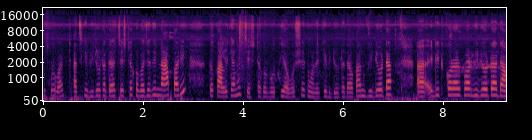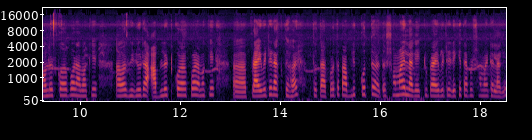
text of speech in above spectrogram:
শুক্রবার, আজকে ভিডিওটা দেওয়ার চেষ্টা করব। যদি না পারি, তো কালকে আমি চেষ্টা করব, অতি অবশ্যই তোমাদেরকে ভিডিওটা দেওয়া কারণ ভিডিওটা এডিট করার পর, ভিডিওটা ডাউনলোড করার পর, আমাকে আবার ভিডিওটা আপলোড করার পর আমাকে প্রাইভেটে রাখতে হয়। তো তারপরে তো পাবলিক করতে হয়, তো সময় লাগে, একটু প্রাইভেটে রেখে তারপর সময়টা লাগে।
